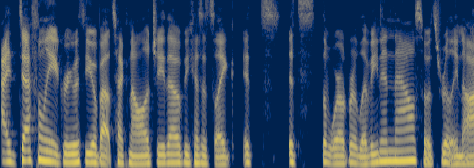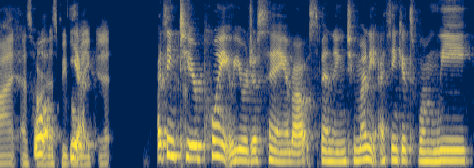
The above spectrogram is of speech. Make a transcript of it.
I definitely agree with you about technology though because it's like it's it's the world we're living in now, so it's really not as hard well, as people yeah. make it. I think to your point, you were just saying about spending too money. I think it's when we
